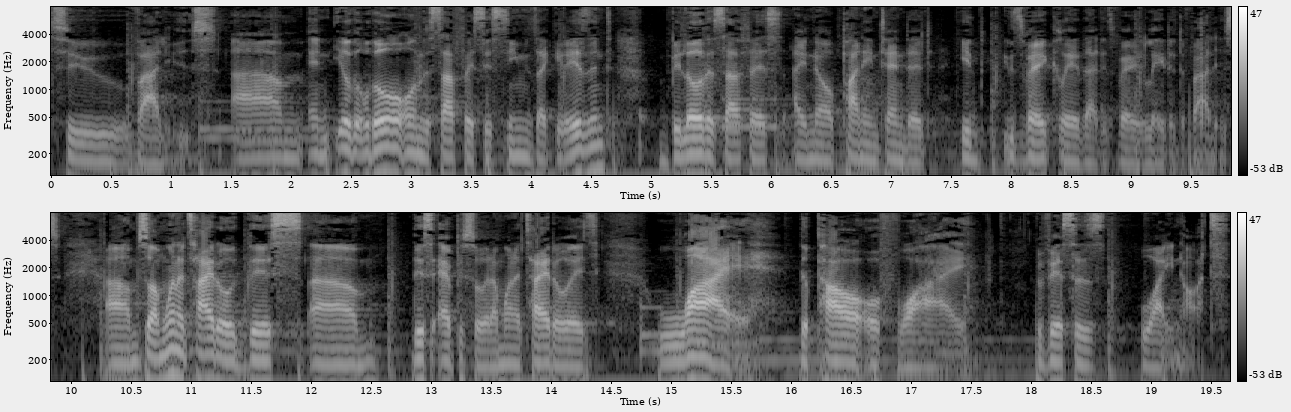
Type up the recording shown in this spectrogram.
to values. Um, and although on the surface it seems like it isn't, below the surface, I know, pun intended, it is very clear that it's very related to values. Um, so I'm going to title this um, this episode. I'm going to title it "Why the Power of Why" versus "Why Not."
